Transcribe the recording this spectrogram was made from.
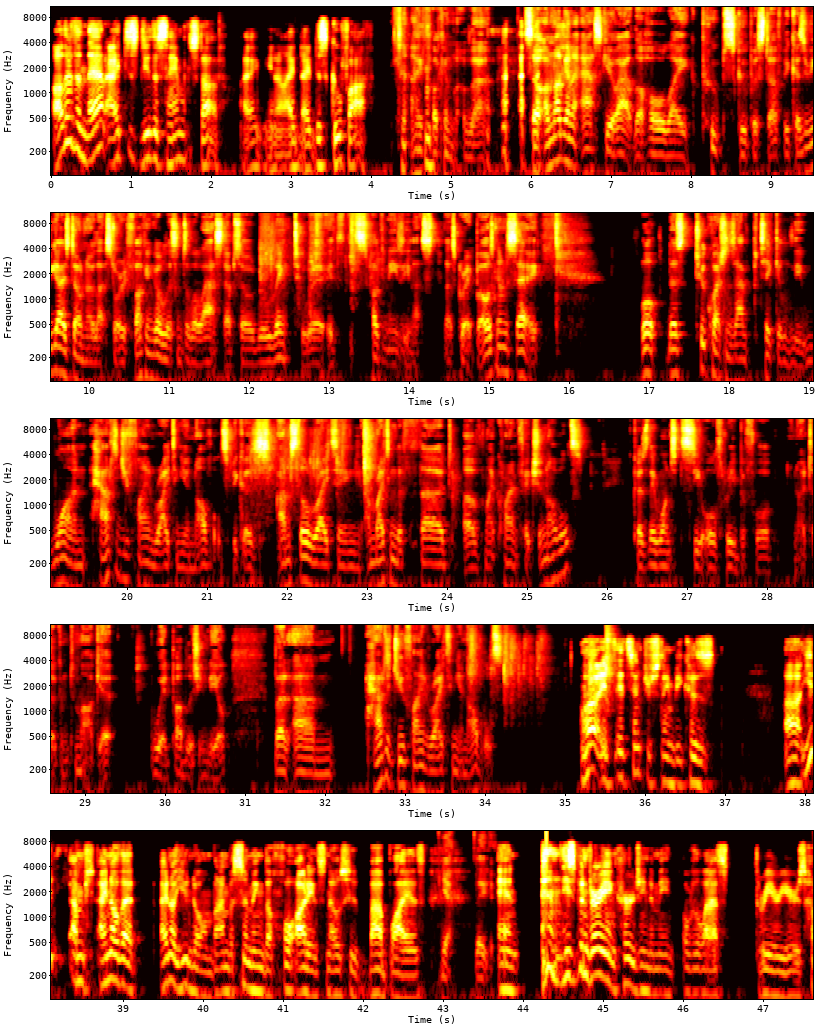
other than that, I just do the same stuff. I, you know, I, I just goof off. I fucking love that. so I'm not gonna ask you out the whole like poop scooper stuff because if you guys don't know that story, fucking go listen to the last episode. We'll link to it. It's, it's fucking easy. That's that's great. But I was gonna say, well, there's two questions I have particularly. One, how did you find writing your novels? Because I'm still writing. I'm writing the third of my crime fiction novels because they wanted to see all three before you know I took them to market. weird publishing deal. But um, how did you find writing your novels? Well, it's it's interesting because uh, you I'm I know that I know you know him, but I'm assuming the whole audience knows who Bob Bly is. Yeah, they do. And he's been very encouraging to me over the last three or years,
